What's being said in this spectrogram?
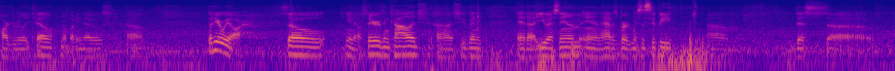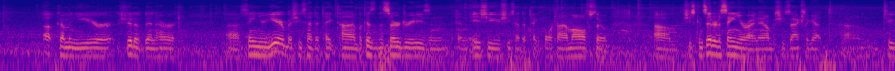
Hard to really tell. Nobody knows. Um, but here we are. So you know, Sarah's in college. Uh, she's been at uh, USM in Hattiesburg, Mississippi. Um, this uh, upcoming year should have been her uh, senior year, but she's had to take time because of the surgeries and, and issues. She's had to take more time off, so um, she's considered a senior right now, but she's actually got um, two,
